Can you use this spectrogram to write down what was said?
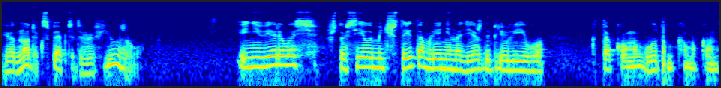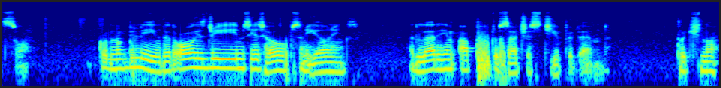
He had not expected a refusal. И не верилось, что все его мечты, томления, надежды привели его к такому глупенькому концу. Could not believe that all his dreams, his hopes and yearnings had led him up to such a stupid end. Точно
